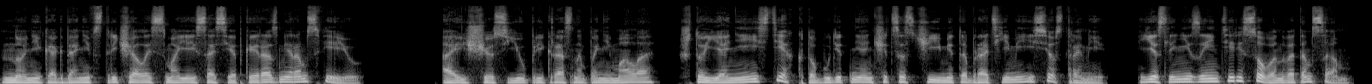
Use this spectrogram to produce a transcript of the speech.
но никогда не встречалась с моей соседкой размером с фею. А еще Сью прекрасно понимала, что я не из тех, кто будет нянчиться с чьими-то братьями и сестрами, если не заинтересован в этом сам.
